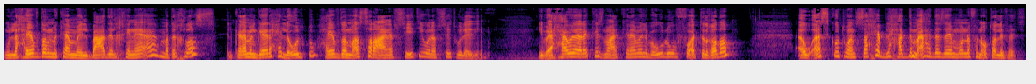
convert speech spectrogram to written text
واللي هيفضل مكمل بعد الخناقة ما تخلص الكلام الجارح اللي قلته هيفضل مأثر على نفسيتي ونفسية ولادي. يبقى أحاول أركز مع الكلام اللي بقوله في وقت الغضب أو أسكت وانسحب لحد ما أهدى زي ما قلنا في النقطة اللي فاتت.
